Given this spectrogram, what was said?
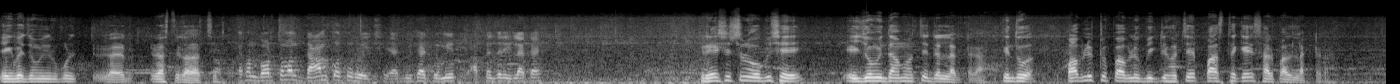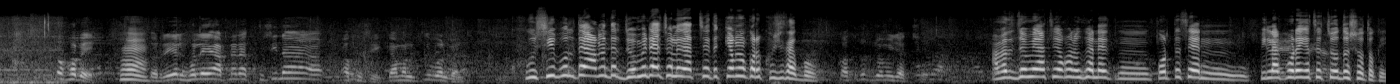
এক বিঘা জমির উপর রা- রাস্তাটা যাচ্ছে এখন বর্তমান দাম কত রয়েছে এক বিঘা জমির আপনাদের এলাকায়? রেজিস্ট্রেশন অফিসে এই জমির দাম হচ্ছে দেড় লাখ টাকা কিন্তু পাবলিক টু পাবলিক বিক্রি হচ্ছে পাঁচ থেকে সাড়ে পাঁচ লাখ টাকা। তো হবে। হ্যাঁ। তো রেল হলে আপনারা খুশি না অখুশি? কেমন কি বলবেন? খুশি বলতে আমাদের জমিটাই চলে যাচ্ছে তো কেমন করে খুশি থাকব? কতটুকু জমি যাচ্ছে? আমাদের জমি আছে এখন ওখানে পড়তেছে পিলার পড়ে গেছে চোদ্দ শতকে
